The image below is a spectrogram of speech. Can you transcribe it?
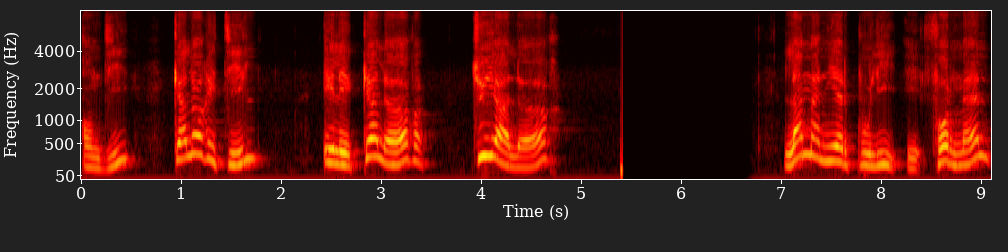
on dit quelle heure est-il? Et les quelle heure tu as l'heure. La manière polie et formelle,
